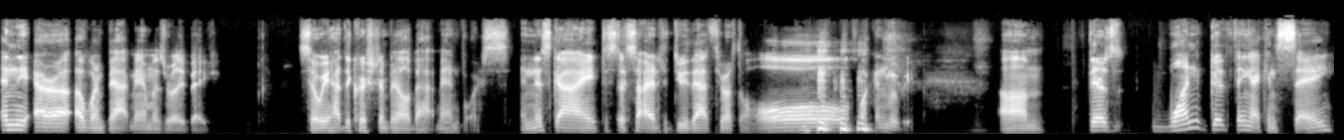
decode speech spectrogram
in the era of when Batman was really big. So we had the Christian Bale Batman voice, and this guy just decided to do that throughout the whole fucking movie. Um, there's one good thing I can say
